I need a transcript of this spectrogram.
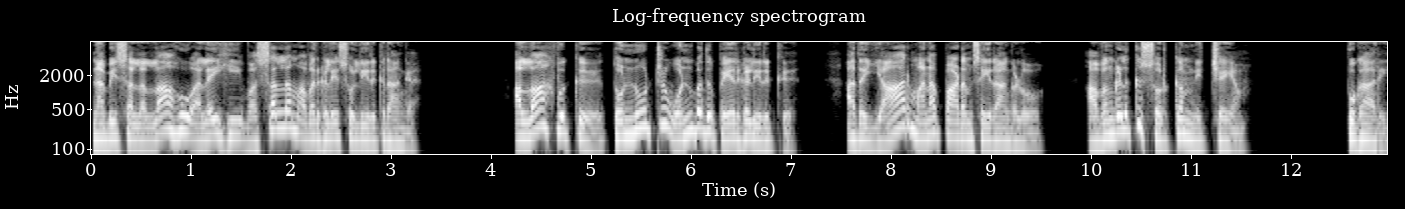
நபி ஸல்லல்லாஹு அலைஹி வசல்லம் அவர்களே சொல்லியிருக்கிறாங்க. அல்லாஹ்வுக்கு தொன்னூற்று ஒன்பது பெயர்கள் இருக்கு. அதை யார் மனப்பாடம் செய்றாங்களோ அவங்களுக்கு சொர்க்கம் நிச்சயம். புகாரி.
